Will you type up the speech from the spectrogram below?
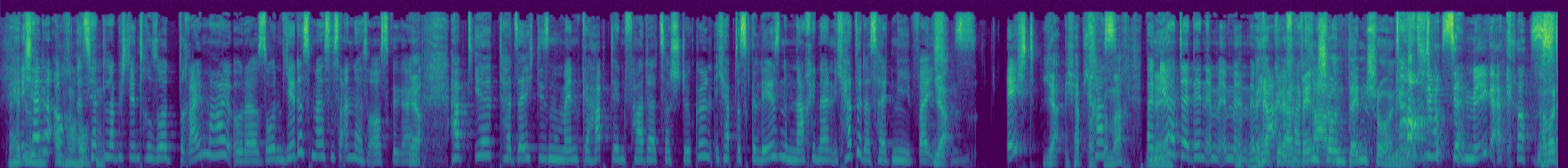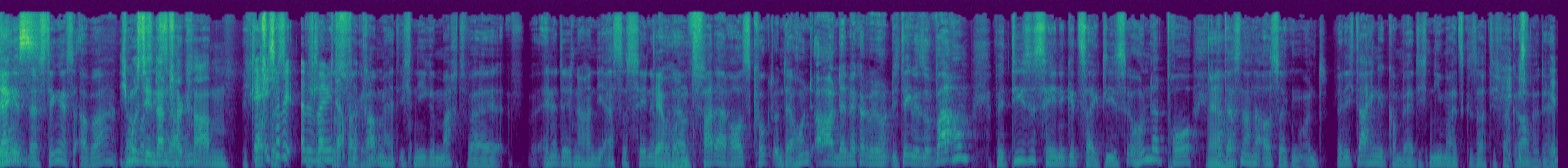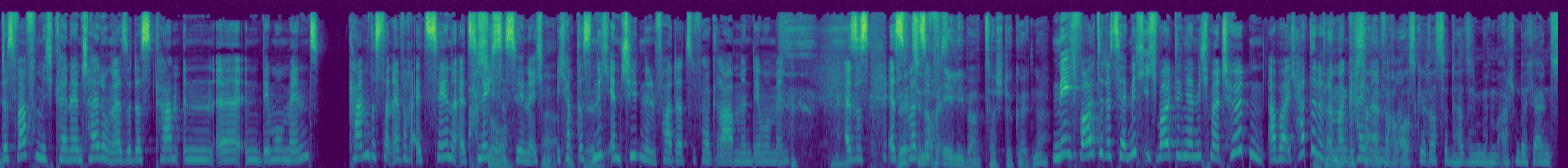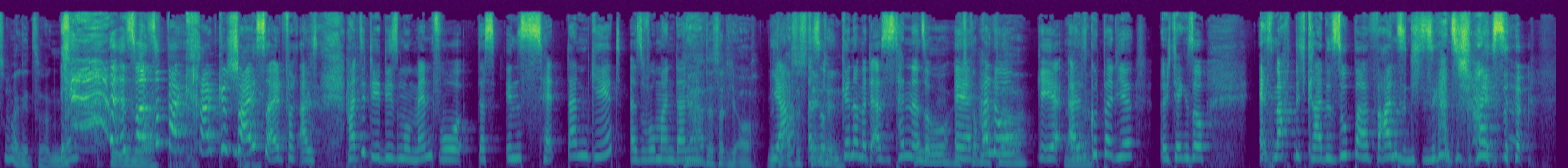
Hätte Ich hatte auch, also ich hatte, glaube ich, den Tresor dreimal oder so und jedes Mal ist es anders ausgegangen. Ja. Habt ihr tatsächlich diesen Moment gehabt, den Vater zerstückeln? Ich habe das gelesen im Nachhinein. Ich hatte das halt nie, weil ich. Ja. Echt? Ja, ich hab's auch Krass. gemacht. Bei Nee. mir hat er den im, im, im Ich habe Garten gedacht, wenn schon, denn schon. Jetzt. du bist ja mega krass. Das, Aber Ding, dann- ist, das Ding ist aber. Ich da muss den ich dann sagen, vergraben. Ich Ja, glaube, ich das, hab- aber ich bei glaub, mir das doch vergraben. Hätte ich nie gemacht, weil erinnert euch noch an die erste Szene, Der wo Hund. der Vater rausguckt und der Hund, oh, und der meckert über den Hund. Ich denke mir so, warum wird diese Szene gezeigt? Die ist 100 pro, Ja. hat das noch eine Auswirkung? Und wenn ich da hingekommen wäre, hätte ich niemals gesagt, ich vergrabe den. Das war für mich keine Entscheidung. Also das kam in, äh, in dem Moment, kam das dann einfach als Szene, als Ach so. nächste Szene. Ich, Ja, ich habe das okay. nicht entschieden, den Vater zu vergraben in dem Moment. Also es, es du hättest ihn so, auch eh lieber zerstückelt, ne? Nee, ich wollte das ja nicht. Ich wollte ihn ja nicht mehr töten, aber ich hatte dann, dann immer keinen einfach anderen. ausgerastet und hast ihn mit dem Aschenbecher eins drüber gezogen, ne? Es war super kranke Scheiße einfach alles. Hattet ihr diesen Moment, wo das ins Set dann geht? Also wo man dann ja, das hatte ich auch. Mit ja, der Assistentin. also genau mit der Assistentin Hallo, dann so, äh, hallo. Ge- alles Ja. gut bei dir? Und ich denke so, es macht mich gerade super wahnsinnig diese ganze Scheiße.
